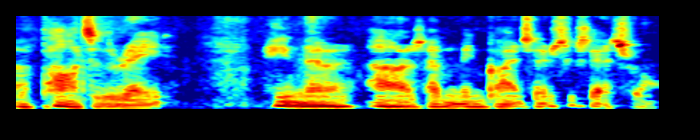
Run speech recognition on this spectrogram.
of part of the raid, even though ours hadn't been quite so successful.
